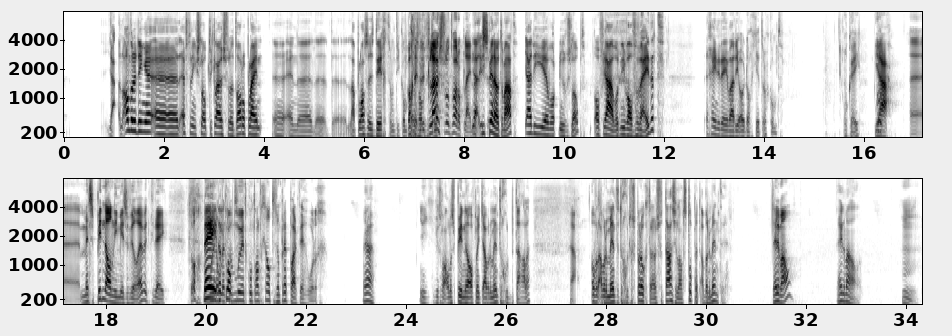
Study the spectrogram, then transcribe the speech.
ja, een andere dingen. eh, de Efteling sloopt de kluis van het Dwarrelplein. eh, en eh, de, de Laplace is dicht, want die komt... Wacht even, de kluis van het Warrelplein. terug. dat Ja, is, die pinautomaat. Ja, die wordt nu gesloopt. Of ja, wordt in ieder geval verwijderd. Geen idee waar die ooit nog een keer terugkomt. Oké, ja. Eh, mensen pinden al niet meer zoveel, heb ik het idee. Toch? Nee, dat met, klopt. Moet je met contant geld in zo'n pretpark tegenwoordig? Ja. Je, je kunt gewoon alles pinnen of met je abonnementen goed betalen. Ja. Over abonnementen te goed gesproken trouwens. Fantasieland stopt met abonnementen. Helemaal? Helemaal. Hmm.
